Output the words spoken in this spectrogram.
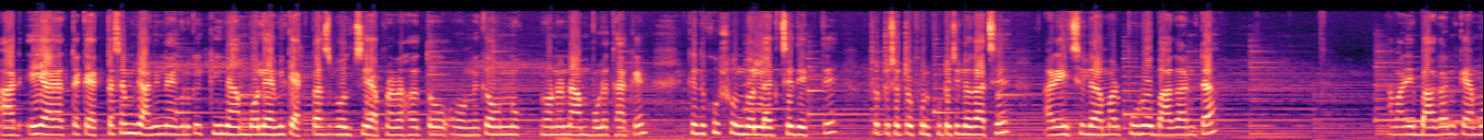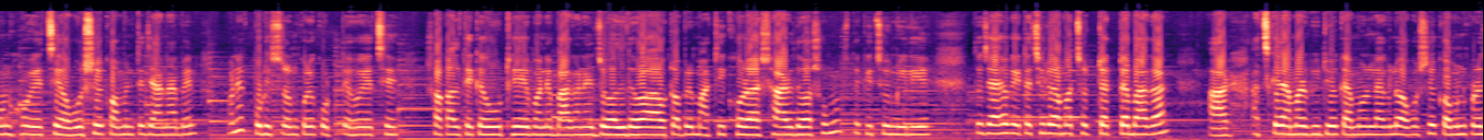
আর এই আর একটা ক্যাকটাস আমি জানি না এগুলোকে কী নাম বলে, আমি ক্যাকটাস বলছি, আপনারা হয়তো অনেকে অন্য ধরনের নাম বলে থাকেন। কিন্তু খুব সুন্দর লাগছে দেখতে। ছোট ছোট ফুল ফুটেছিল গাছে। আর এই ছিল আমার পুরো বাগানটা। আমার এই বাগান কেমন হয়েছে অবশ্যই কমেন্টে জানাবেন। অনেক পরিশ্রম করে করতে হয়েছে। সকাল থেকে উঠে মানে বাগানে জল দেওয়া টবে মাটি খোঁড়া, সার দেওয়া, সমস্ত কিছু মিলিয়ে। তো যাই হোক, এটা ছিল আমার ছোট্ট একটা বাগান। আর আজকের আমার ভিডিও কেমন লাগল অবশ্যই কমেন্ট করে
